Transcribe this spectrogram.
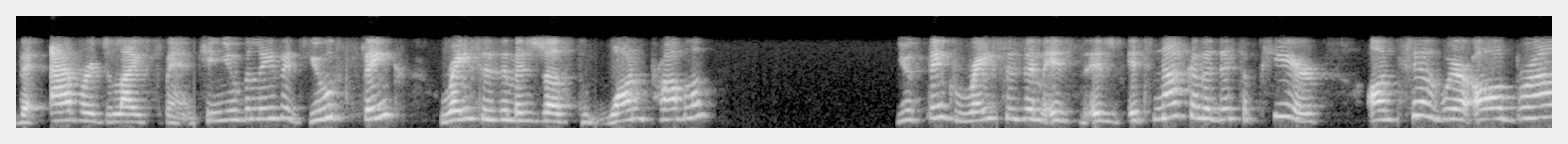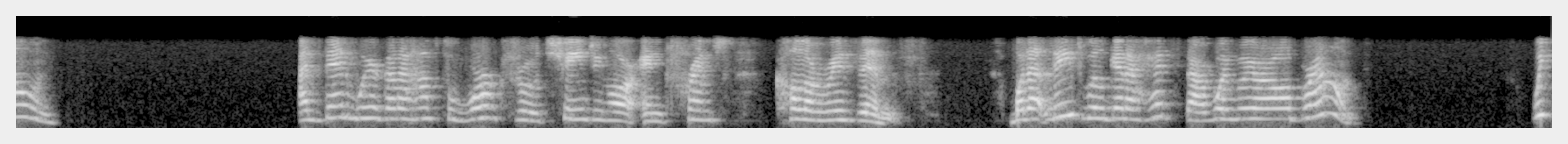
The average lifespan. Can you believe it? You think racism is just one problem? You think racism is, is it's not going to disappear until we're all brown. And then we're going to have to work through changing our entrenched colorisms. But at least we'll get a head start when we're all brown. We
